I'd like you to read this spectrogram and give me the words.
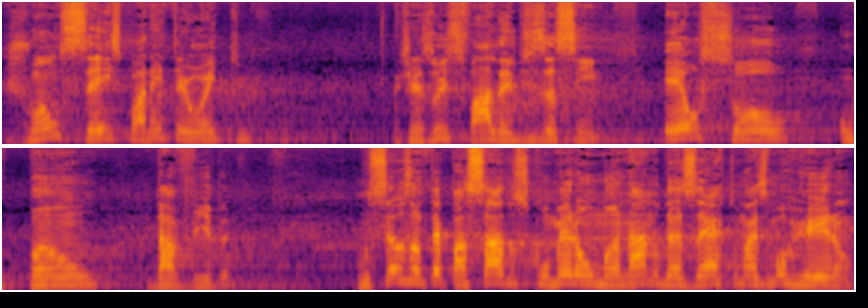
João 6, 48, Jesus fala, ele diz assim: Eu sou o pão da vida. Os seus antepassados comeram maná no deserto, mas morreram.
